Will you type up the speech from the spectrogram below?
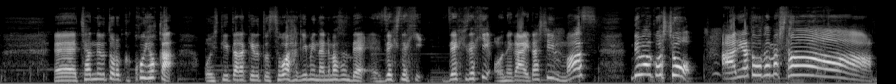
えー、チャンネル登録、高評価、押していただけるとすごい励みになりますんで、えー、ぜひぜひ、ぜひぜひお願いいたします。ではご視聴、ありがとうございました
